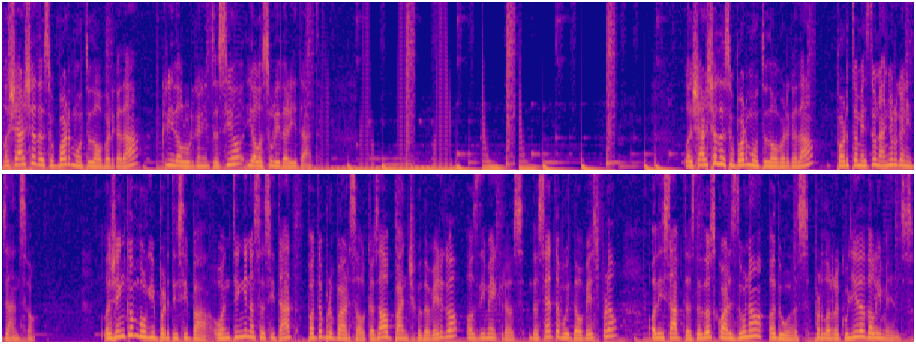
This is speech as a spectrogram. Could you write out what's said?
La xarxa de suport mutu del Berguedà crida a l'organització i a la solidaritat. La xarxa de suport mutu del Berguedà porta més d'un any organitzant-se. La gent que en vulgui participar o en tingui necessitat pot apropar-se al Casal Panxo de Berga els dimecres de 7 a 8 del vespre o dissabtes de dos quarts d'una a dues per la recollida d'aliments.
